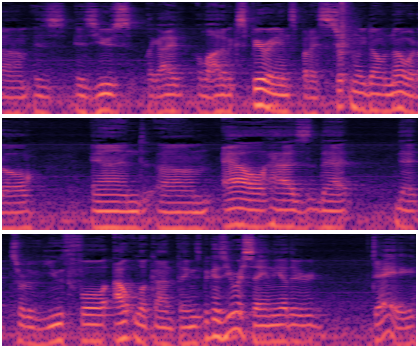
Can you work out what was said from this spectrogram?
um, is is use like I have a lot of experience, but I certainly don't know it all. And um, Al has that that sort of youthful outlook on things because you were saying the other day,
